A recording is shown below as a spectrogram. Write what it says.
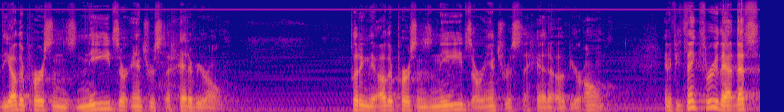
the other person's needs or interests ahead of your own. Putting the other person's needs or interests ahead of your own. And if you think through that, that's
